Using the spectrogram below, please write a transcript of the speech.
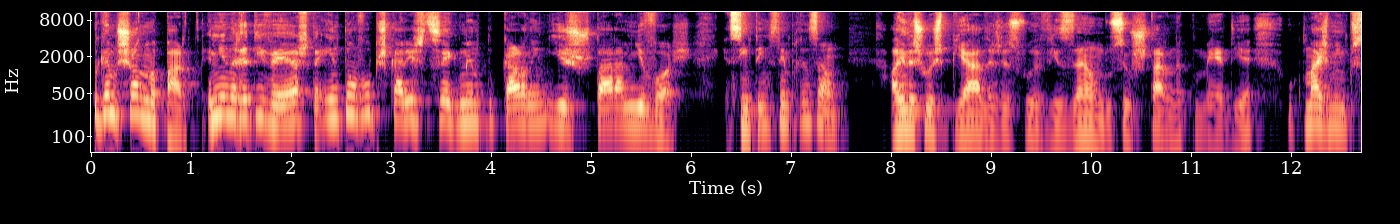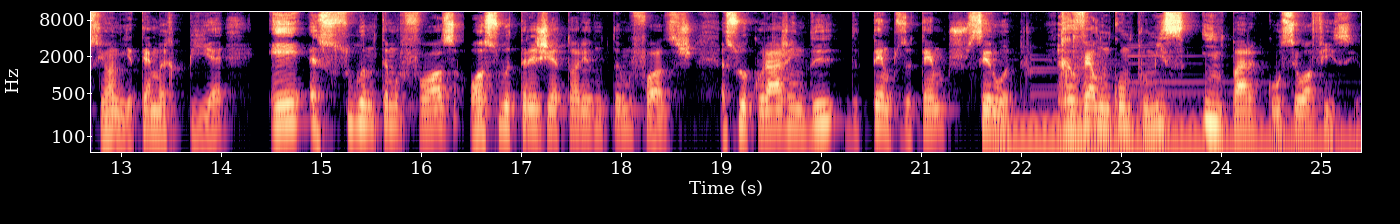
pegamos só numa parte, a minha narrativa é esta, então vou buscar este segmento do Carlin e ajustar à minha voz. Assim tenho sempre razão. Além das suas piadas, da sua visão, do seu estar na comédia, o que mais me impressiona e até me arrepia é a sua metamorfose ou a sua trajetória de metamorfoses. A sua coragem de, de tempos a tempos, ser outro. Revela um compromisso ímpar com o seu ofício.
